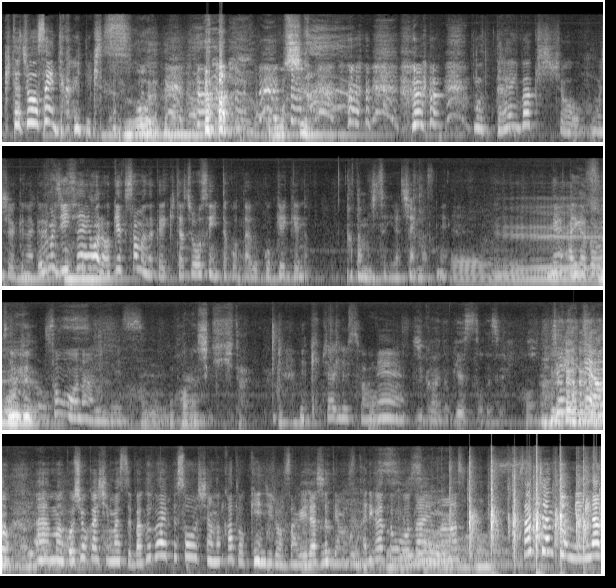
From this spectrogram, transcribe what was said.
北朝鮮って帰ってきた。すごい。面白い。もう大爆笑。申し訳ないけどでも実際ほらお客様の中で北朝鮮行ったことあるご経験の方も実はいらっしゃいますね。ねありがとうございます。そうなんです。お話聞きたい。行きたいですよね。次回のゲストでぜひ。ぜひね、あの、あ、まあ、ご紹介します。バグパイプ奏者の加藤健次郎さんがいらっしゃってます。ありがとうございます。さっちゃんとみんな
